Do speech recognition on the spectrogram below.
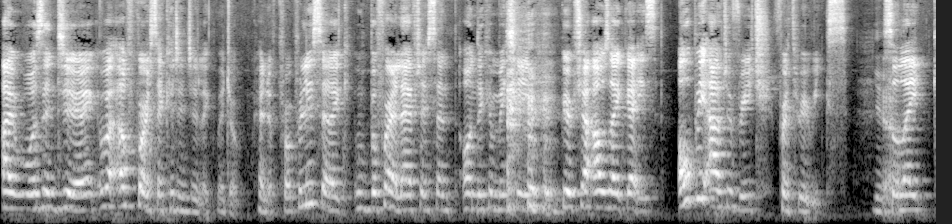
I wasn't doing. Well, of course, I couldn't do like my job kind of properly. So like before I left, I sent on the committee group chat. I was like, guys, I'll be out of reach for three weeks. Yeah. So like,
